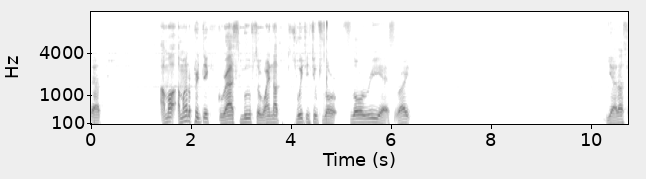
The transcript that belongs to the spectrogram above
that. I'm i I'm gonna predict grass move, so why not switch into Flor Florius, right? Yeah, that's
